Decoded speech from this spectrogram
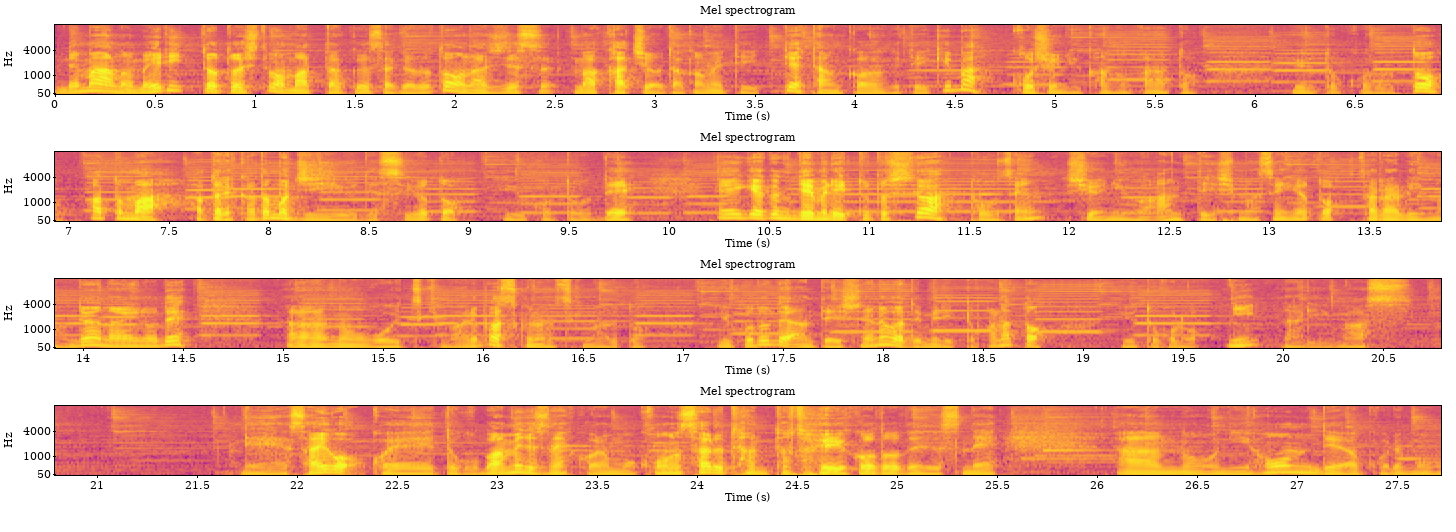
で、まあ、あのメリットとしても全く先ほどと同じです。まあ、価値を高めていって単価を上げていけば高収入可能かなというところと、あと、まあ、働き方も自由ですよということで、えー逆にデメリットとしては当然収入は安定しませんよと、サラリーマンではないので、あの多い月もあれば少ない月もあるということで安定しないのがデメリットかなというところになります。で、最後、これ、えっと、5番目ですね。これはもうコンサルタントということでですね、あの日本ではこれも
